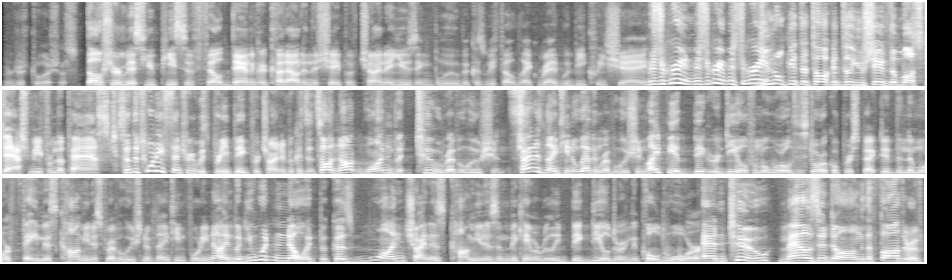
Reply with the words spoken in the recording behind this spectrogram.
They're just delicious. I'll sure miss you, piece of felt Danica cut out in the shape of China using blue because we felt like red would be cliche. Mr. Green, Mr. Green, Mr. Green! You don't get to talk until you shave the mustache, me from the past. So the 20th century was pretty big for China because it saw not one but two revolutions. China's 1911 revolution might be a bigger deal from a world historical perspective than the more famous communist revolution of 1949, but you wouldn't know it because one, China's communism became a really big deal during the Cold War, and two, Mao Zedong, the father of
